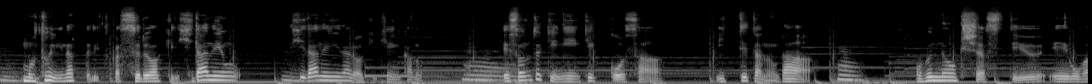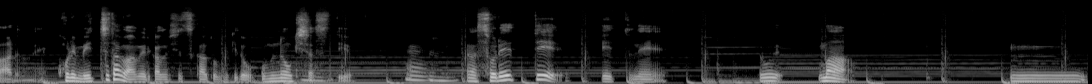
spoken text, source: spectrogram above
うん元になったりとかするわけ。火種を、うん火種になるわけ、喧嘩の。うんで、その時に結構さ、言ってたのが、うんオブノーキシャスっていう英語があるのね。これめっちゃ多分アメリカの人使うと思うけど、オブノーキシャスっていう。うんうんだからそれって、えっとね、どうまあ、うーん、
